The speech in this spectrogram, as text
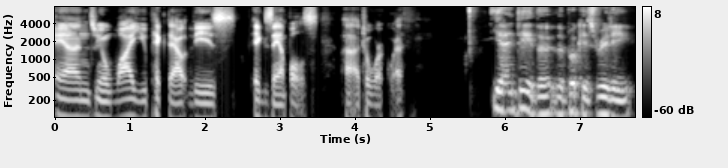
and you know why you picked out these examples uh, to work with? Yeah, indeed, the the book is really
